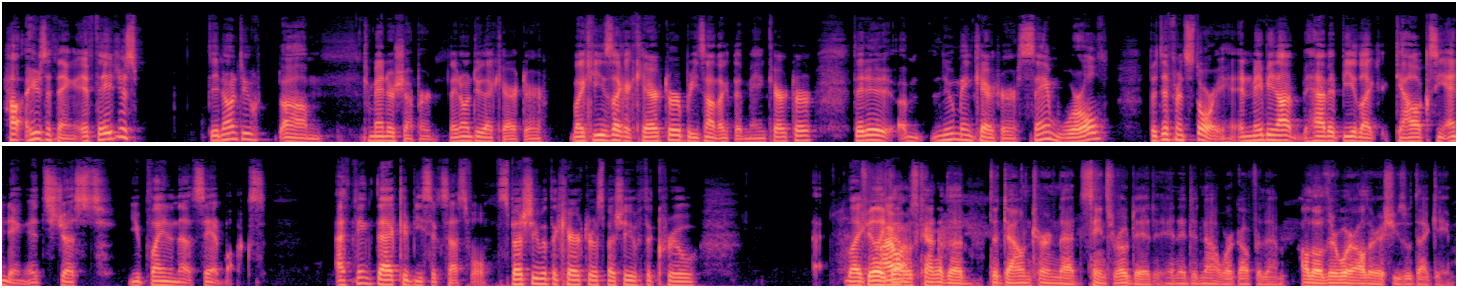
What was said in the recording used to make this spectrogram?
How here's the thing: if they just they don't do um Commander Shepard, they don't do that character. Like he's like a character, but he's not like the main character. They did a new main character, same world, but different story, and maybe not have it be like galaxy ending. It's just you playing in that sandbox. I think that could be successful, especially with the character, especially with the crew. Like I feel like that was kind of the the downturn that Saints Row did, and it did not work out for them. Although there were other issues with that game,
